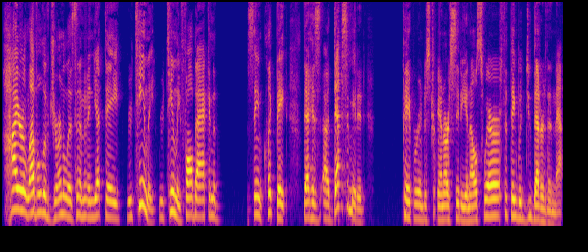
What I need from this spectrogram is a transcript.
higher level of journalism, and yet they routinely, routinely fall back into the same clickbait that has uh, decimated paper industry in our city and elsewhere that they would do better than that.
